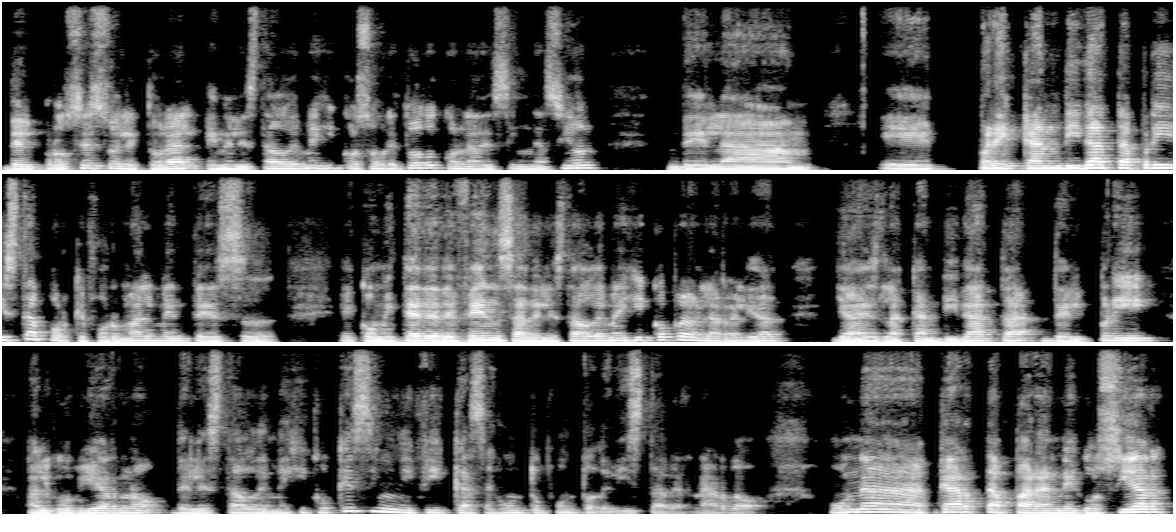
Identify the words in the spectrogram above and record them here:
del proceso electoral en el Estado de México, sobre todo con la designación de la eh, precandidata priista, porque formalmente es el Comité de Defensa del Estado de México, pero en la realidad ya es la candidata del PRI al gobierno del Estado de México. ¿Qué significa, según tu punto de vista, Bernardo? ¿Una carta para negociar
